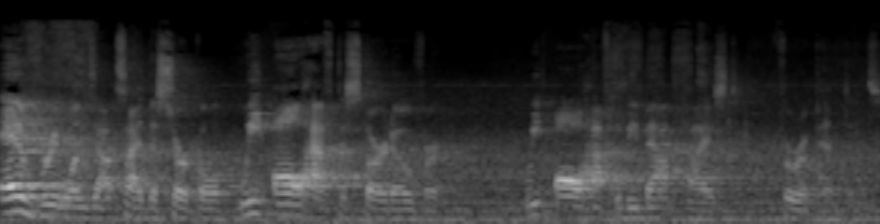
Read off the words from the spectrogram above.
everyone's outside the circle. We all have to start over. We all have to be baptized for repentance,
